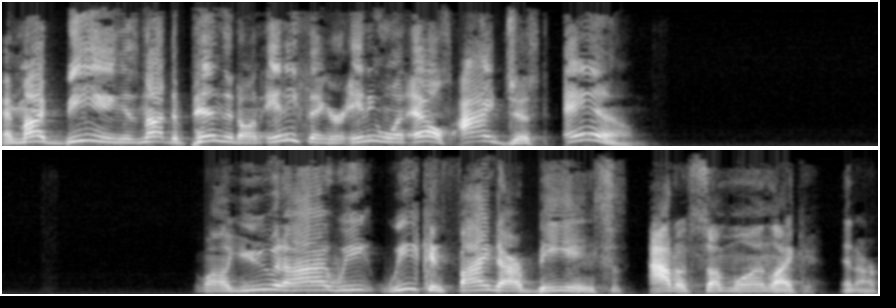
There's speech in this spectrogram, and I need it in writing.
and my being is not dependent on anything or anyone else. I just am. While you and I, we, we can find our being out of someone like in our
